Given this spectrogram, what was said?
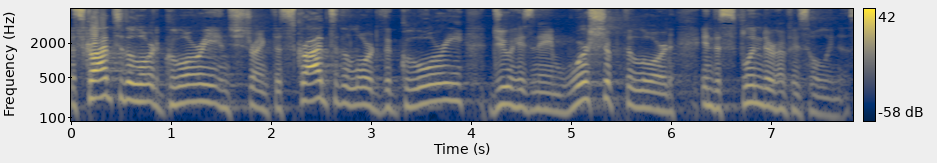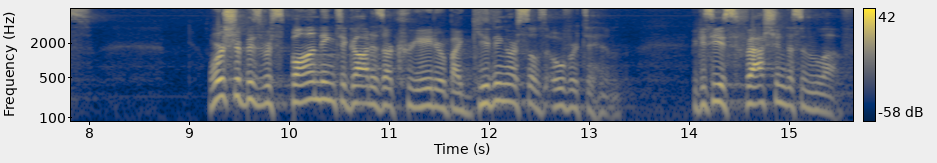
Ascribe to the Lord glory and strength. Ascribe to the Lord the glory due his name. Worship the Lord in the splendor of his holiness. Worship is responding to God as our Creator by giving ourselves over to Him because He has fashioned us in love.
